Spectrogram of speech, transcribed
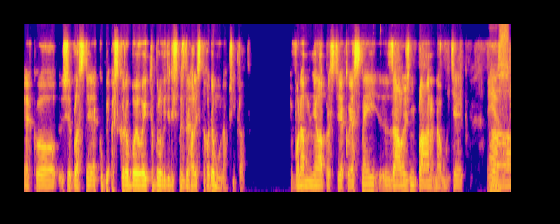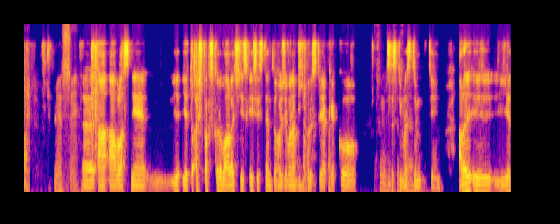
Jako, že vlastně jakoby až skoro bojový to bylo vidět, když jsme zdrhali z toho domu například. Ona měla prostě jako jasný záložní plán na útěk a, Jasně, jasně. Eh, a, a vlastně je, je to až fakt skoro válečnický systém toho, že ona ví prostě, jak jako se s tímhle s tím, tím. Ale i- je,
